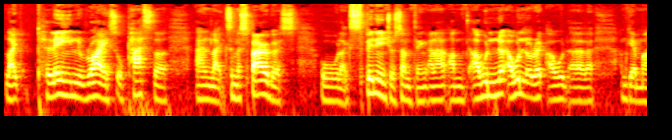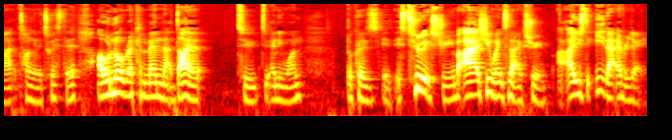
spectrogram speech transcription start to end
like plain rice or pasta and like some asparagus or like spinach or something. And I, I'm I wouldn't I wouldn't rec- I would uh, I'm getting my tongue in a twist here. I would not recommend that diet to to anyone because it, it's too extreme. But I actually went to that extreme. I, I used to eat that every day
